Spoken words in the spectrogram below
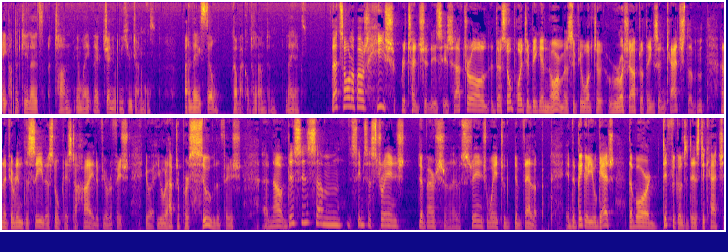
800 kilos, a ton in weight. They're genuinely huge animals. And they still come back onto land and lay eggs. That's all about heat retention, is it? After all, there's no point in being enormous if you want to rush after things and catch them. And if you're in the sea, there's no place to hide. If you're a fish, you you will have to pursue the fish. Uh, now, this is um, seems a strange diversion, a strange way to develop. And the bigger you get, the more difficult it is to catch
